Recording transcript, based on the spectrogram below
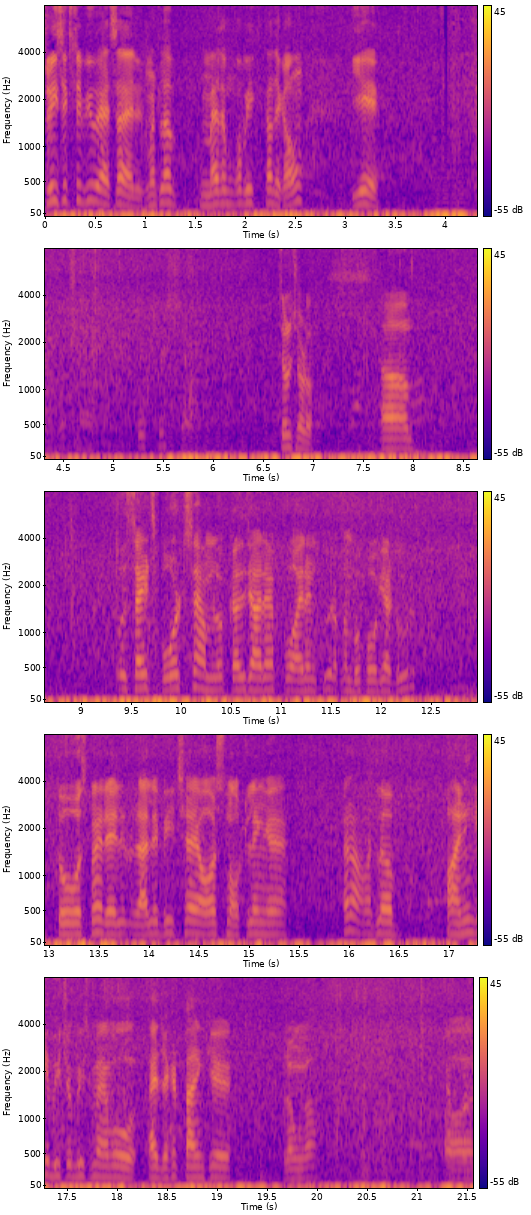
360 व्यू ऐसा है। मतलब मैं तुमको भी इतना दिखाऊँ? ये। चलो छोड़ो। उस साइड स्पोर्ट्स है हम लोग कल जा रहे हैं फो आइलैंड टूर अपना बुक हो गया टूर तो उसमें रैली बीच है और स्नॉकलिंग है। है ना? मतलब पानी के बीचों बीच में वो आई जैकेट पहन के रहूँगा। और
